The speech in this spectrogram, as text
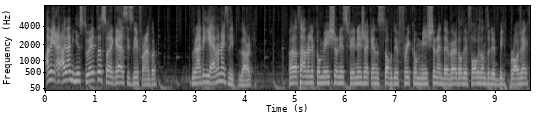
I mean, I, I'm used to it, so I guess it's different. Good night, yeah, have a nice sleep, Dark. By the time the commission is finished, I can stop the free commission and divert all the focus onto the big project,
